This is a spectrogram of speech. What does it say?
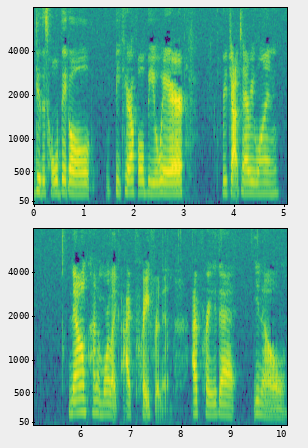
do this whole big old be careful, be aware, reach out to everyone. Now I'm kind of more like I pray for them. I pray that, you know,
